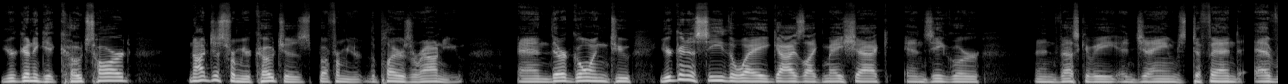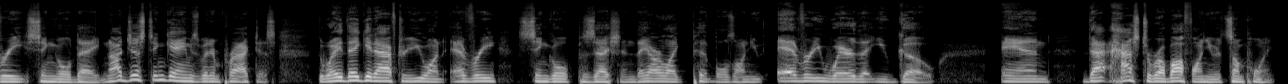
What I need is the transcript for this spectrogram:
you're going to get coached hard, not just from your coaches, but from your the players around you. And they're going to you're going to see the way guys like Mashack and Zeigler and Vescovi and James defend every single day, not just in games, but in practice. The way they get after you on every single possession, they are like pit bulls on you everywhere that you go. And that has to rub off on you at some point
